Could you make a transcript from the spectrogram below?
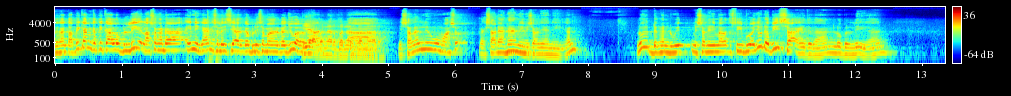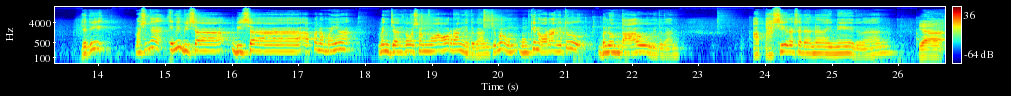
gitu kan. Tapi kan ketika lu beli langsung ada ini kan selisih harga beli sama harga jual Iya, kan. benar, benar, Nah, benar. Misalnya lu mau masuk reksadana nih misalnya nih kan. Lu dengan duit misalnya 500 ribu aja udah bisa gitu kan. Lu beli kan. Jadi maksudnya ini bisa bisa apa namanya menjangkau semua orang gitu kan. Cuma mungkin orang itu belum tahu gitu kan. Apa sih reksadana ini gitu kan. Ya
